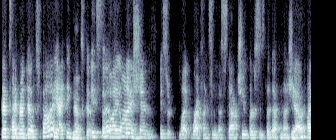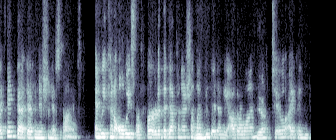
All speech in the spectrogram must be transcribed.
that's I different than, that's fine. yeah, I think that's good. it's the That's fine. violation is like referencing the statute versus the definition. Yeah, I think that definition is fine. And we can always refer to the definition like we mm-hmm. did in the other one. Yeah. Too, I can,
